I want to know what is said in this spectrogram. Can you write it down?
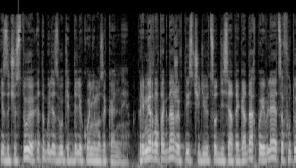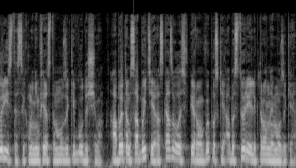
И зачастую это были звуки далеко не музыкальные. Примерно тогда же, в 1910-х годах, появляются футуристы с их манифестом музыки будущего. Об этом событии рассказывалось в первом выпуске выпуске об истории электронной музыки.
